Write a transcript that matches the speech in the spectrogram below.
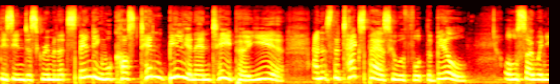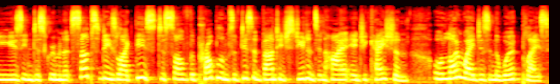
This indiscriminate spending will cost 10 billion NT per year, and it's the taxpayers who will foot the bill. Also, when you use indiscriminate subsidies like this to solve the problems of disadvantaged students in higher education or low wages in the workplace,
